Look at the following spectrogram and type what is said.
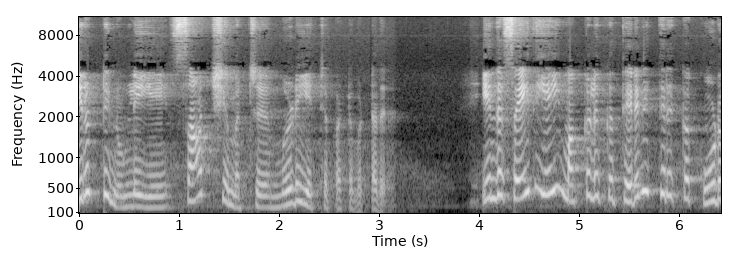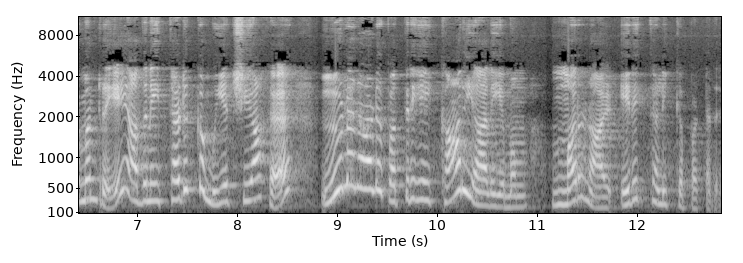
இருட்டின் உள்ளேயே சாட்சியமற்று மேடையேற்றப்பட்டுவிட்டது. இந்த செய்தியை மக்களுக்கு தெரிவித்திருக்க கூடுமென்றே அதனை தடுக்க முயற்சியாக ஈழநாடு பத்திரிகை காரியாலயமும் மறுநாள் எரித்தளிக்கப்பட்டது.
